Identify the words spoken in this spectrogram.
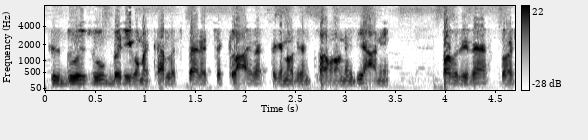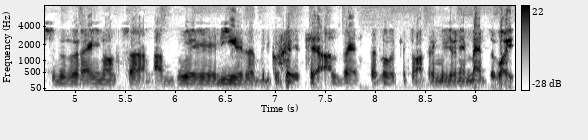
più due suberi come Carles Perez e Clivert che non rientravano nei piani. Poi per il resto hai ceduto Reynolds a due lire, tra virgolette, al Westerlo, perché sono 3 milioni e mezzo, poi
